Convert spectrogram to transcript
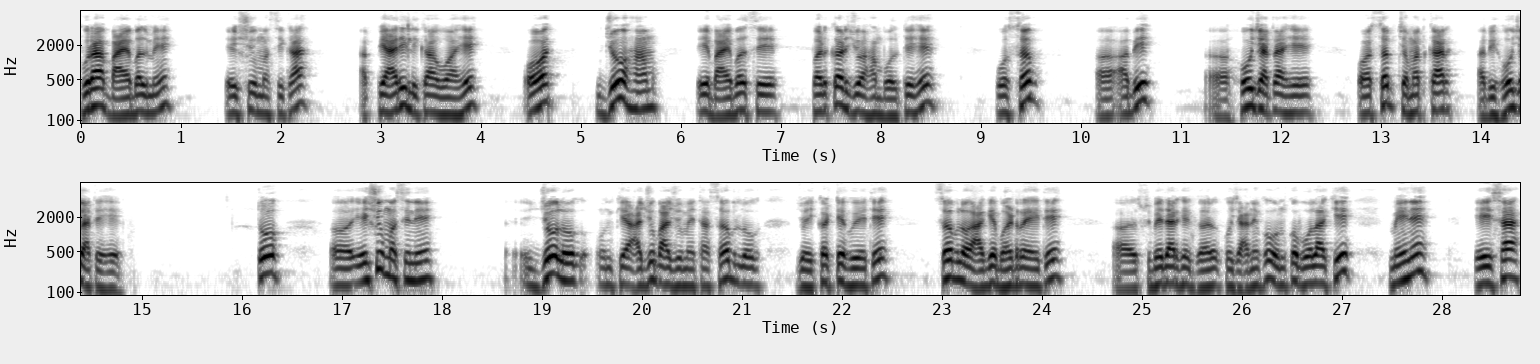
पूरा बाइबल में यीशु मसीह का प्यारी लिखा हुआ है और जो हम ये बाइबल से पढ़कर जो हम बोलते हैं वो सब अभी हो जाता है और सब चमत्कार अभी हो जाते हैं। तो यीशु मसीह ने जो लोग उनके आजू बाजू में था, सब लोग जो इकट्ठे हुए थे, सब लोग आगे बढ़ रहे थे सूबेदार के घर को जाने को, उनको बोला कि मैंने ऐसा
